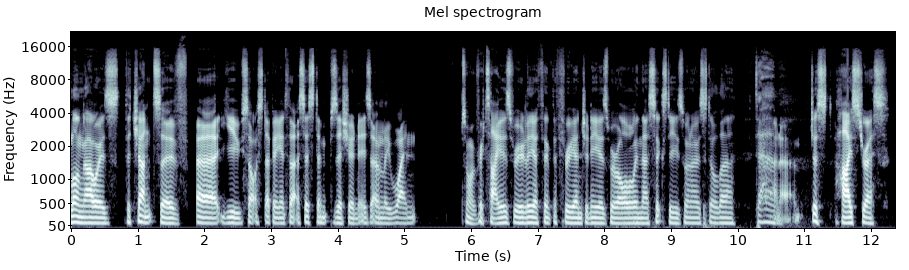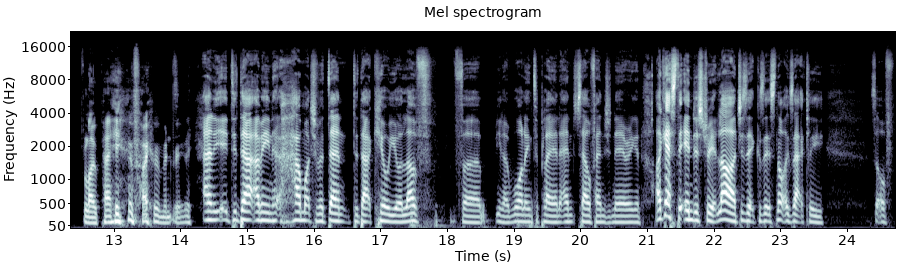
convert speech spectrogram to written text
long hours. The chance of uh, you sort of stepping into that assistant position is only when someone retires. Really, I think the three engineers were all in their sixties when I was still there, Damn. and um, just high stress, low pay environment. Really, And it, did that? I mean, how much of a dent did that kill your love for you know wanting to play in self engineering and I guess the industry at large? Is it because it's not exactly sort of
